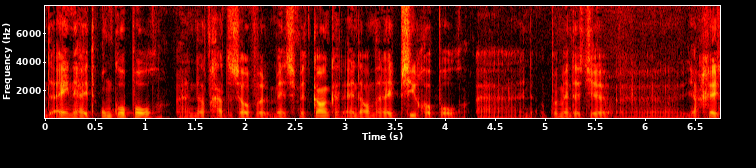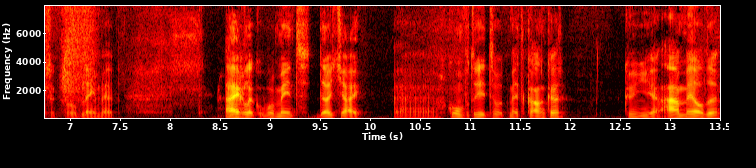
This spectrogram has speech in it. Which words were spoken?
De ene heet Onkoppel en dat gaat dus over mensen met kanker. En de andere heet Psychopol. Op het moment dat je ja, geestelijk probleem hebt. Eigenlijk op het moment dat jij geconfronteerd wordt met kanker, kun je je aanmelden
